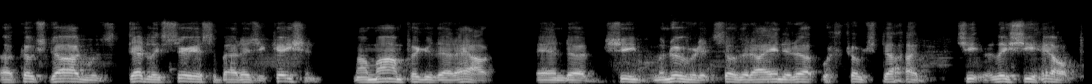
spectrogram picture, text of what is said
Uh, Coach Dodd was deadly serious about education. My mom figured that out, and uh, she maneuvered it so that I ended up with Coach Dodd. She at least she helped,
